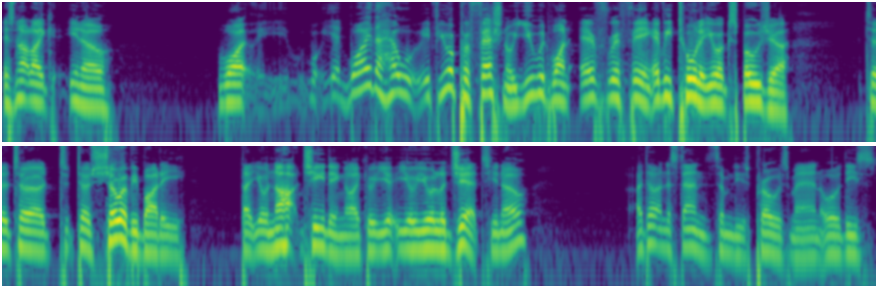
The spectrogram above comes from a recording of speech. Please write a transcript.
It's not like, you know, why why the hell if you're a professional, you would want everything, every tool at your exposure to to to, to show everybody that you're not cheating, like you're, you're you're legit, you know. I don't understand some of these pros, man, or these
